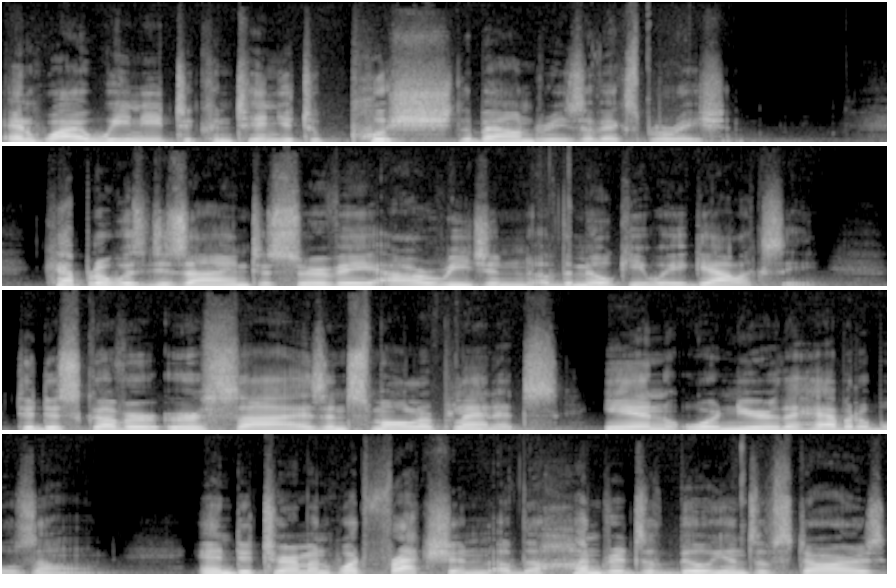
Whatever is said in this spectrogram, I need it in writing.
and why we need to continue to push the boundaries of exploration. Kepler was designed to survey our region of the Milky Way galaxy to discover Earth-size and smaller planets in or near the habitable zone and determine what fraction of the hundreds of billions of stars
